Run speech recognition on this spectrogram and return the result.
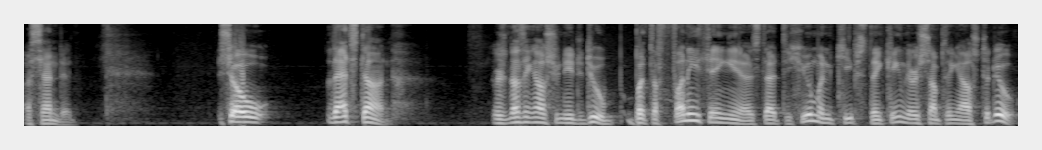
ascended. So that's done. There's nothing else you need to do. But the funny thing is that the human keeps thinking there's something else to do,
